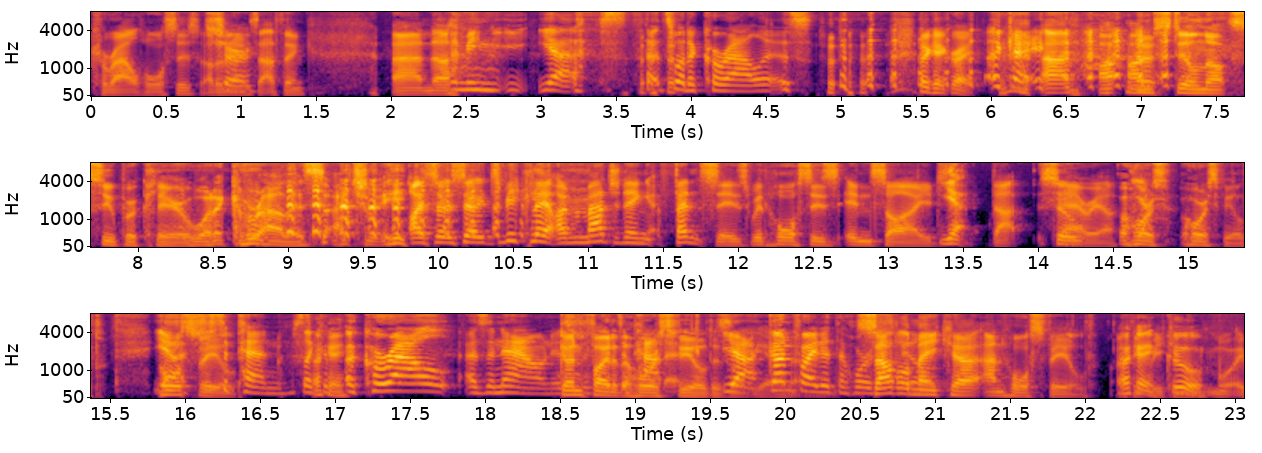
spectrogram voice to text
corral horses. I don't Sure. know, is that a thing? And uh, I mean, yes, that's what a corral is. okay, great. Okay. And I, I'm still not super clear what a corral is actually. I, so, so to be clear, I'm imagining fences with horses inside Yeah. that So area. a horse horse field. Yeah, it's just a pen. It's like Okay. a, a corral as a noun. is Gunfight just- at the horse paddock. field is yeah, yeah, gunfight at the horse Saddle field. maker and Horsefield. I Okay, think we can cool. more-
